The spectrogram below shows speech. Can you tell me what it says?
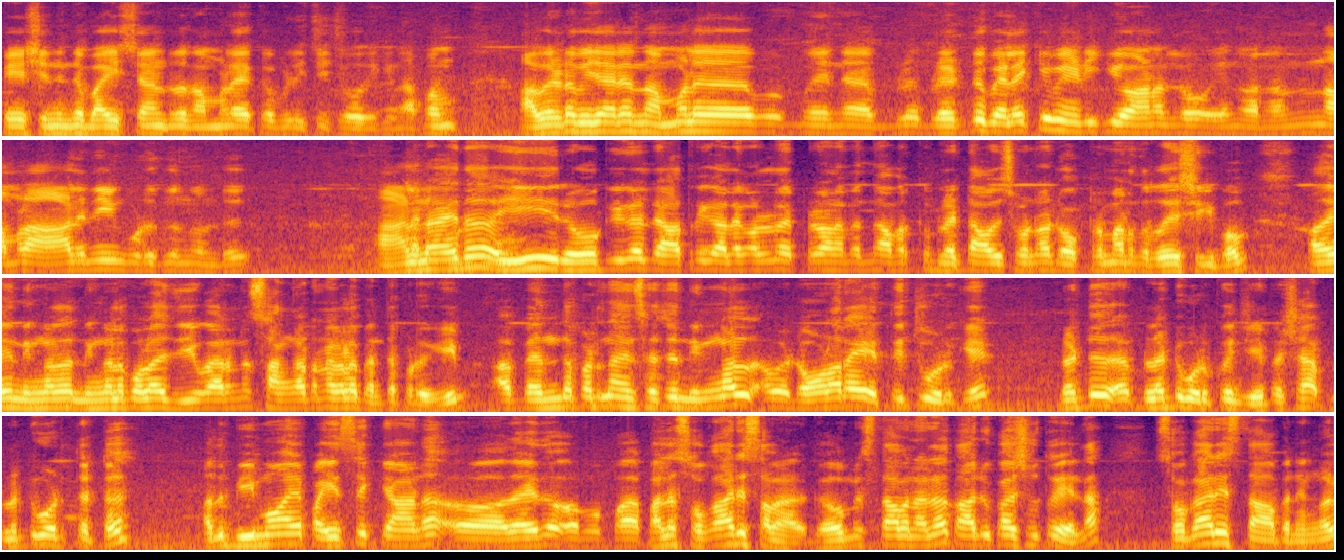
പേഷ്യന്റിന്റെ ബൈസ്റ്റാൻഡർ നമ്മളെയൊക്കെ വിളിച്ച് ചോദിക്കുന്നത് അപ്പം അവരുടെ വിചാരം നമ്മൾ പിന്നെ ബ്ലഡ് വിലയ്ക്ക് മേടിക്കുകയാണല്ലോ എന്ന് പറഞ്ഞാൽ നമ്മൾ ആളിനെയും കൊടുക്കുന്നുണ്ട്. അതായത് ഈ രോഗികൾ രാത്രി കാലങ്ങളിൽ എപ്പോഴാണെന്ന് അവർക്ക് ബ്ലഡ് ആവശ്യമുണ്ടോ ഡോക്ടർമാർ നിർദ്ദേശിക്കുമ്പോൾ അതായത് നിങ്ങൾ നിങ്ങളെ പോലെ ജീവകാരുണ്യ സംഘടനകളെ ബന്ധപ്പെടുകയും ആ ബന്ധപ്പെടുന്ന അനുസരിച്ച് നിങ്ങൾ ഡോളറെ എത്തിച്ചു കൊടുക്കുകയും ബ്ലഡ് ബ്ലഡ് കൊടുക്കുകയും ചെയ്യും. പക്ഷേ ബ്ലഡ് കൊടുത്തിട്ട് അത് ഭീമമായ പൈസയ്ക്കാണ് അതായത് പല സ്വകാര്യ സ്ഥാപനം ഗവൺമെന്റ് സ്ഥാപനമല്ല താലൂക്ക് ആശുപത്രിയല്ല സ്വകാര്യ സ്ഥാപനങ്ങൾ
